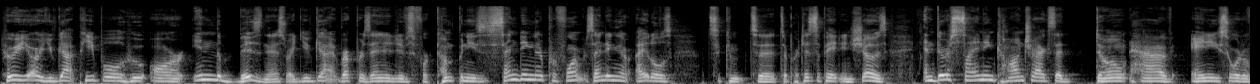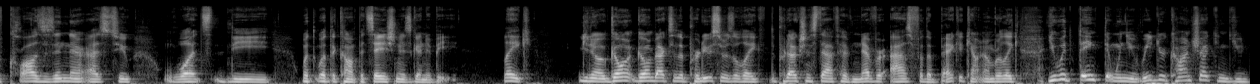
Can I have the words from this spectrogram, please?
here you are you've got people who are in the business right? You've got representatives for companies sending their perform sending their idols to, to, to participate in shows and they're signing contracts that don't have any sort of clauses in there as to what's the what, what the compensation is going to be. Like you know, going going back to the producers of like the production staff have never asked for the bank account number. Like you would think that when you read your contract and you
